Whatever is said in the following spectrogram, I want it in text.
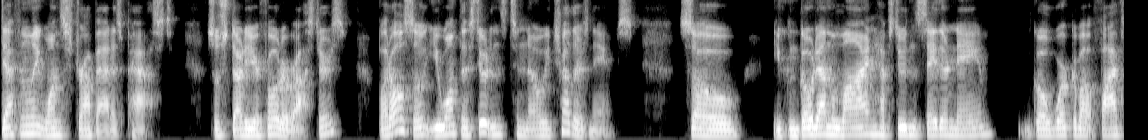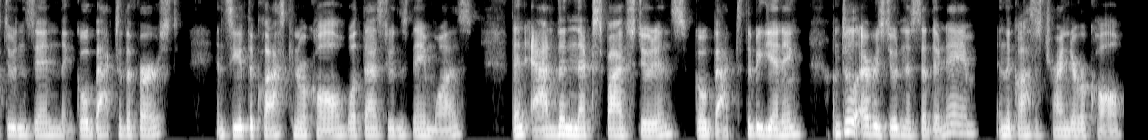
definitely once drop out is passed. So study your photo rosters, but also you want the students to know each other's names. So you can go down the line, have students say their name, go work about five students in, then go back to the first, and see if the class can recall what that student's name was. Then add the next five students, go back to the beginning until every student has said their name and the class is trying to recall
